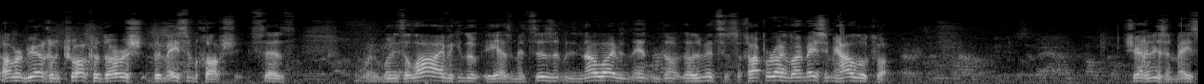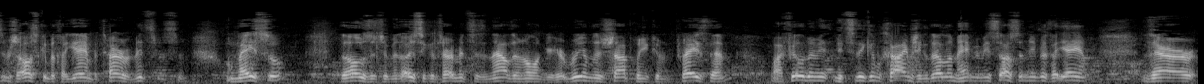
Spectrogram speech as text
Amr Bjerchen Krok Kadorish B'Mesim Chavshi says, when, when he's alive, he can do. He has mitzvahs. When he's not alive, he doesn't mitzvahs. So chaperoin lo mesim mihalukva. Shechen is a mesim. Sheoske b'chayim b'tar mitzvahs umesu. Those which have been oisik and tar mitzvahs and now they're no longer here. Riyam l'shap when you can praise them. They're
